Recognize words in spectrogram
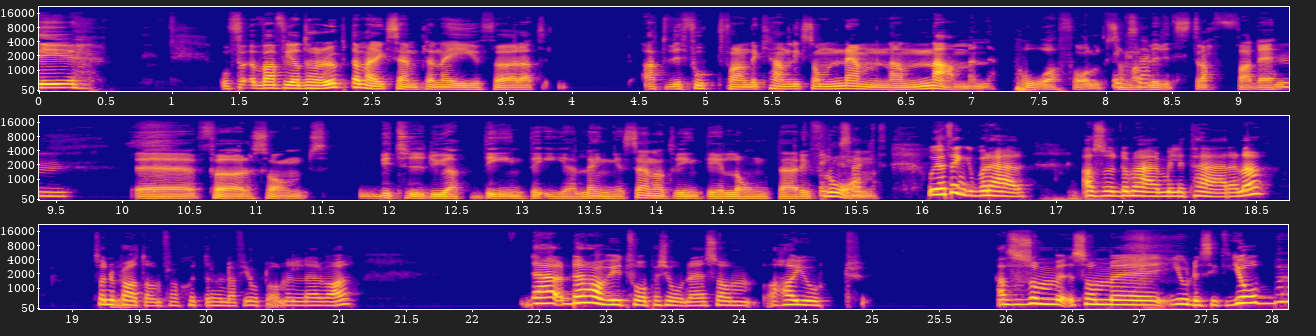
det är ju... Och för, varför jag drar upp de här exemplen är ju för att att vi fortfarande kan liksom nämna namn på folk som har Exakt. blivit straffade Mm. eh, för sånt betyder ju att det inte är länge sedan, att vi inte är långt därifrån. Exakt. Och jag tänker på det här, alltså de här militärerna. Som du Mm. pratade om från 1714 eller det var. Där, där har vi ju två personer som har gjort, alltså som, som eh, gjorde sitt jobb.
